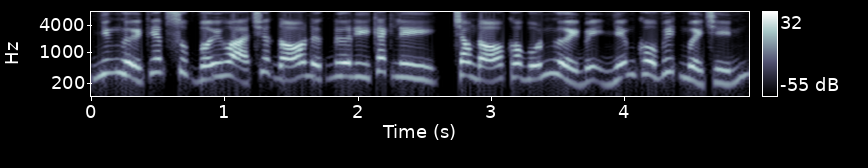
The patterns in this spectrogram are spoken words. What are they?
Những người tiếp xúc với Hòa trước đó được đưa đi cách ly, trong đó có 4 người bị nhiễm COVID-19.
